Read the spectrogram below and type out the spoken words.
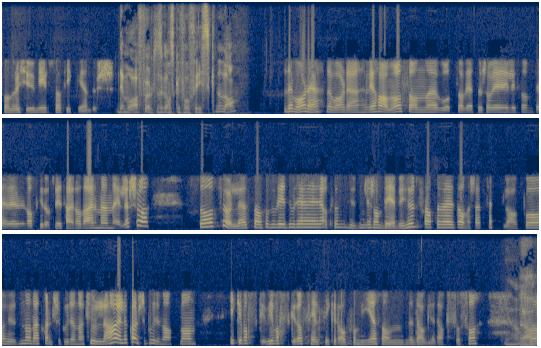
220 mil så fikk vi en dusj. Det må ha føltes ganske forfriskende da. Det var det, det var det. Vi har med oss sånn eh, våtservietter, så vi liksom vasker oss litt her og der. Men ellers så, så føles altså, det blir, det blir, akkurat huden blir sånn babyhud, for at det danner seg et fettlag på huden. Og det er kanskje pga. kulda, eller kanskje pga. at man ikke vasker Vi vasker oss helt sikkert altfor mye sånn dagligdags også. Ja. Så,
